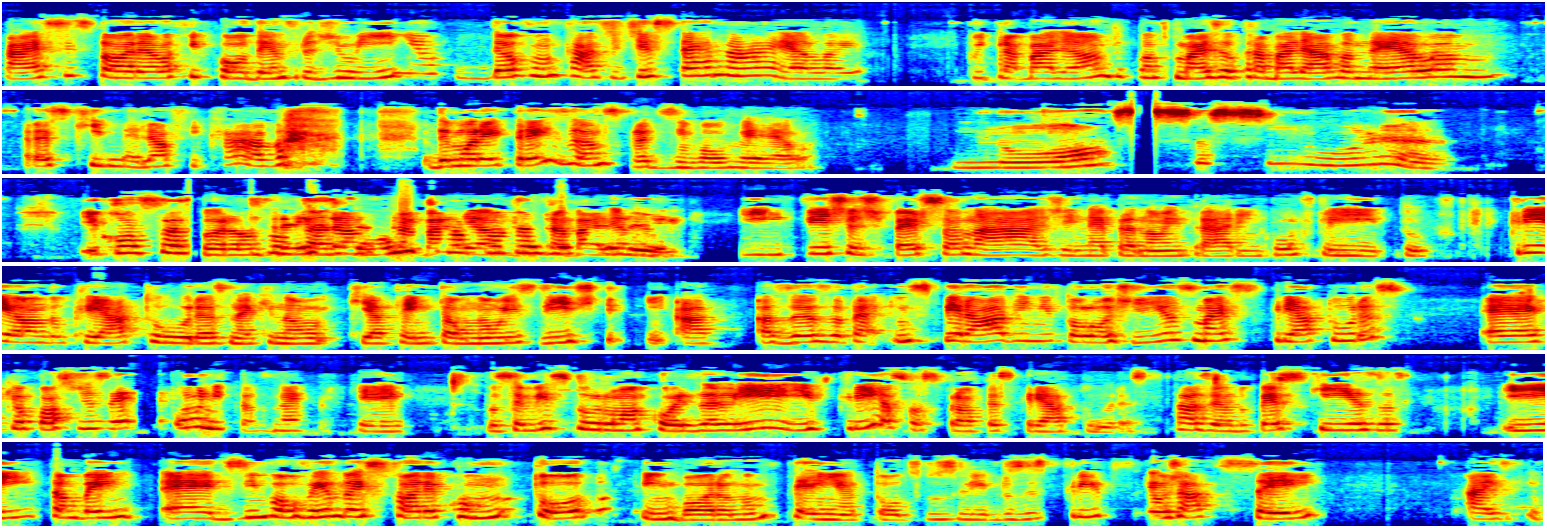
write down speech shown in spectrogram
essa história ela ficou dentro de mim e eu deu vontade de externar ela. Fui trabalhando, quanto mais eu trabalhava nela, parece que melhor ficava. Eu demorei três anos para desenvolver ela. Nossa Senhora! E qual foi a Foram três anos trabalhando, trabalhando em fichas de personagem, né, para não entrar em conflito, criando criaturas, né, que não que até então não existe, às vezes até inspirado em mitologias, mas criaturas é, que eu posso dizer únicas, né, porque você mistura uma coisa ali e cria suas próprias criaturas, fazendo pesquisas e também é, desenvolvendo a história como um todo, embora eu não tenha todos os livros escritos, eu já sei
